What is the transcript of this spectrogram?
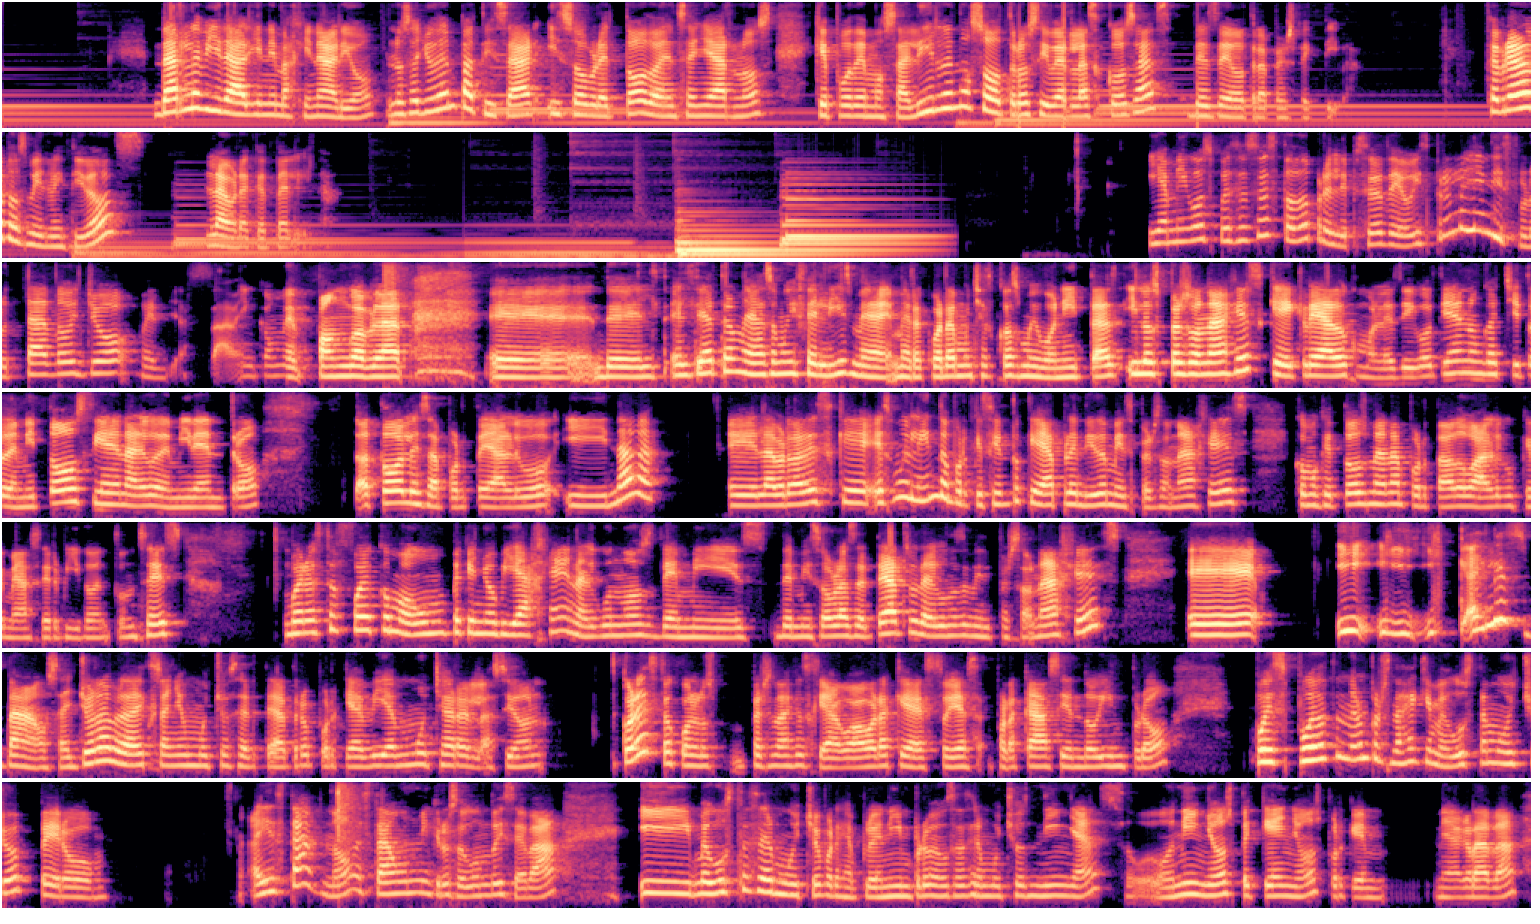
Darle vida a alguien imaginario nos ayuda a empatizar y sobre todo a enseñarnos que podemos salir de nosotros y ver las cosas desde otra perspectiva. Febrero 2022, Laura Catalina. Y amigos, pues eso es todo por el episodio de hoy. Espero lo hayan disfrutado. Yo, pues ya saben cómo me pongo a hablar eh, del el teatro. Me hace muy feliz, me, me, recuerda muchas cosas muy bonitas. Y los personajes que he creado, como les digo, tienen un cachito de mí. Todos tienen algo de mí dentro. A todos les aporté algo. Y nada, eh, la verdad es que es muy lindo porque siento que he aprendido mis personajes. Como que todos me han aportado algo que me ha servido. Entonces bueno, esto fue como un pequeño viaje en algunos de mis, de mis obras de teatro, de algunos de mis personajes. Eh, y, ahí les va, o sea, yo la verdad extraño mucho hacer teatro porque había mucha relación con esto, con los personajes que hago ahora que estoy por acá haciendo impro. Pues puedo tener un personaje que me gusta mucho, pero ahí está, ¿no? Está un microsegundo y se va. Y me gusta hacer mucho, por ejemplo, en impro me gusta hacer muchos niñas o niños pequeños porque me agrada.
